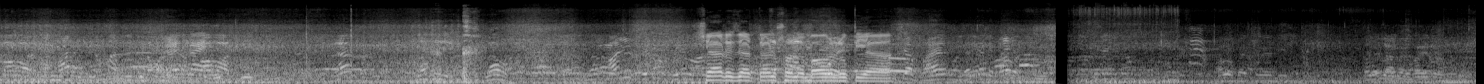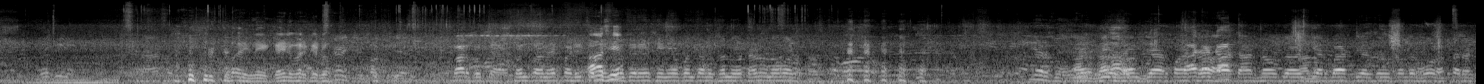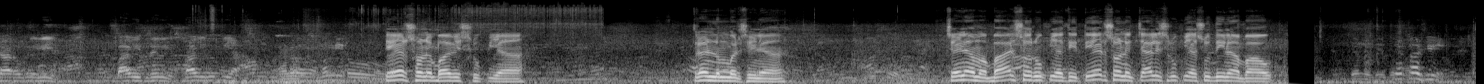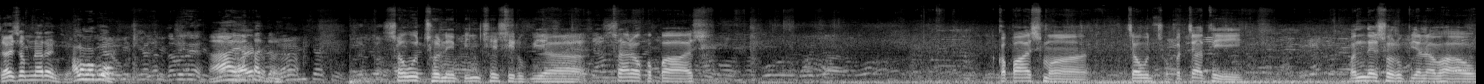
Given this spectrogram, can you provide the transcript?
બાર પચાસ પંચાવન એંસી પંચાણું છન્નું અઠાણું નવ્વાણું. અગિયારસો એક, બે, ત્રણ, ચાર પાંચ આઠ નવ દસ અગિયાર બાર તેર ચૌદ પંદર સોળ સત્તર અઢાર ઓગણીસ વીસ. બાવીસ ત્રેવીસ બાવીસ રૂપિયા. તેરસો ને બાવીસ રૂપિયા. ત્રણ નંબર છીણા ચણામાં બારસો રૂપિયાથી તેરસો ને ચાલીસ રૂપિયા સુધીના ભાવ. જય સ્વામિનારાયણ હાલો બાબુ. હા એક જ ચૌદસો ને પંચ્યાસી રૂપિયા સારો કપાસ. કપાસમાં ચૌદસો પચાસથી પંદરસો રૂપિયાના ભાવ.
